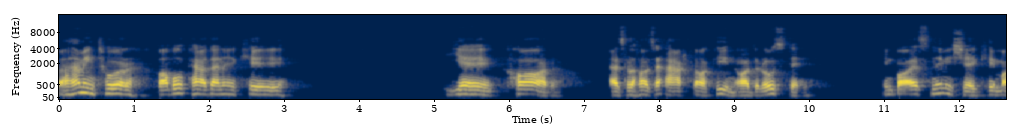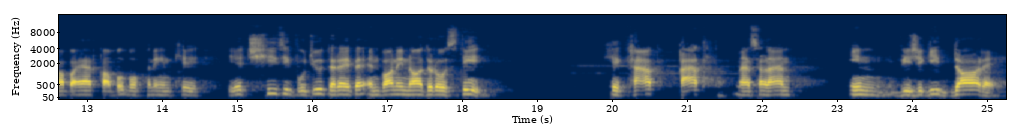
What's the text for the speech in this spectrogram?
و همینطور قبول کردن که یه کار از لحاظ اخلاقی نادرسته. این باعث نمیشه که ما باید قبول بکنیم که یه چیزی وجود داره به عنوان نادرستی که قتل قتل مثلا این ویژگی داره.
